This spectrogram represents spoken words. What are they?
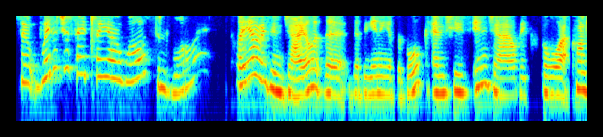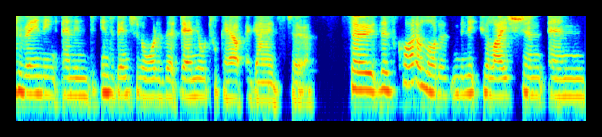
So, where did you say Cleo was and why? Cleo is in jail at the, the beginning of the book, and she's in jail for contravening an in- intervention order that Daniel took out against her. So there's quite a lot of manipulation and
